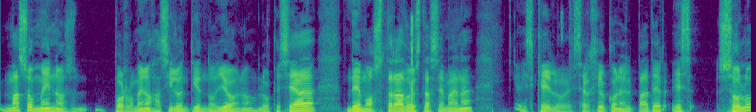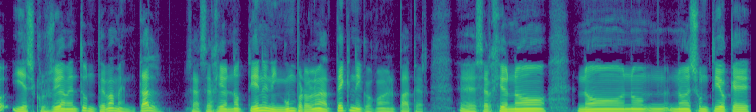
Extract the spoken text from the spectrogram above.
más o menos, por lo menos así lo entiendo yo, ¿no? Lo que se ha demostrado esta semana es que lo de Sergio con el pater es solo y exclusivamente un tema mental. O sea, Sergio no tiene ningún problema técnico con el pater. Eh, Sergio no, no, no, no, es un tío que,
